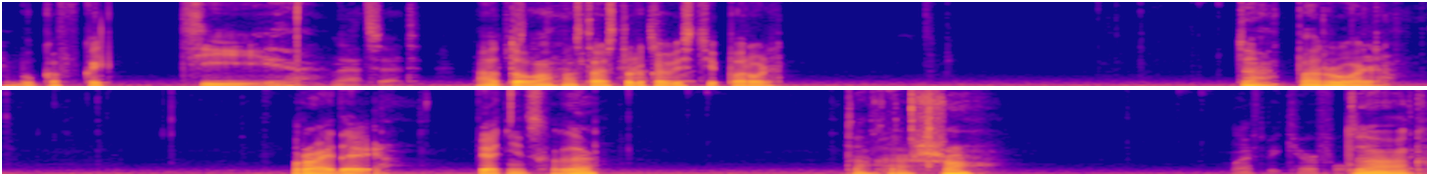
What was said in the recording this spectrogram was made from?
И буковка T. Готово. Осталось только ввести пароль. Так, пароль. Friday. Пятница, да? Так, хорошо. Так.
